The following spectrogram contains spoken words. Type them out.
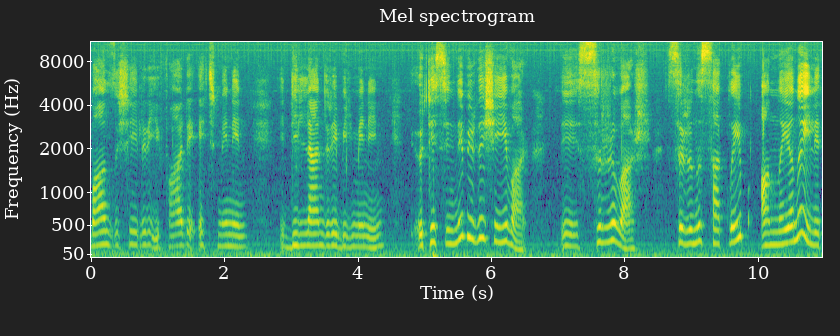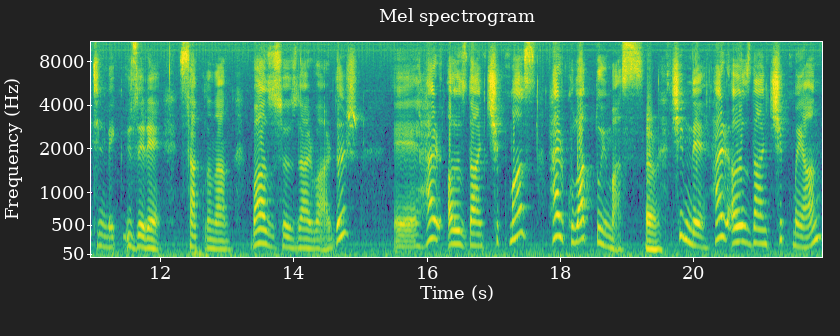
bazı şeyleri ifade etmenin, e, dillendirebilmenin ötesinde bir de şeyi var. Ee, sırrı var. Sırrını saklayıp anlayana iletilmek üzere saklanan bazı sözler vardır. Ee, her ağızdan çıkmaz, her kulak duymaz. Evet. Şimdi her ağızdan çıkmayan,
